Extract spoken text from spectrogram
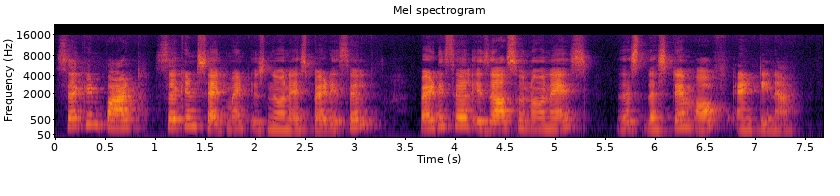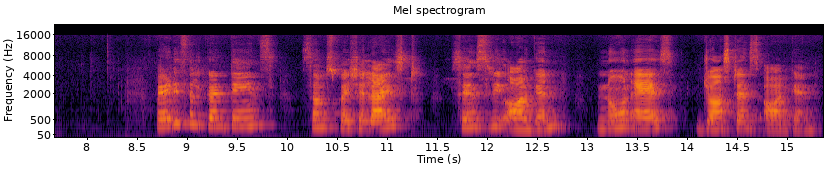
Second part, second segment is known as pedicel. Pedicel is also known as the, the stem of antenna. Pedicel contains some specialized sensory organ known as Johnston's organ.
